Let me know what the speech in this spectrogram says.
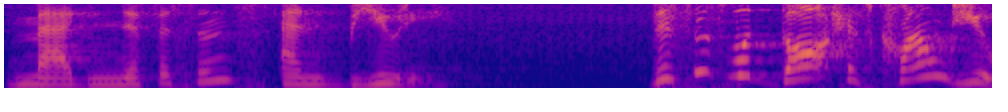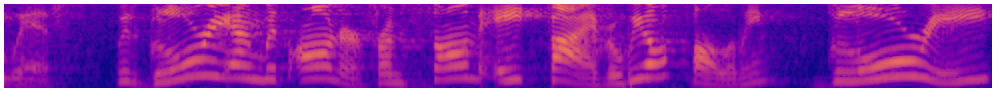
magnificence, and beauty. This is what God has crowned you with, with glory and with honor from Psalm 8 5. Are we all following? Glory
